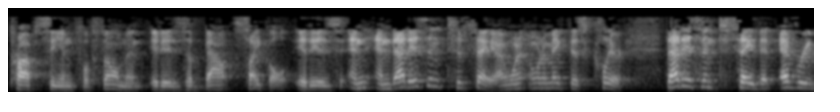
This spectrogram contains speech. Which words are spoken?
prophecy and fulfillment. It is about cycle. It is, and, and that isn't to say, I want, I want to make this clear. That isn't to say that every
